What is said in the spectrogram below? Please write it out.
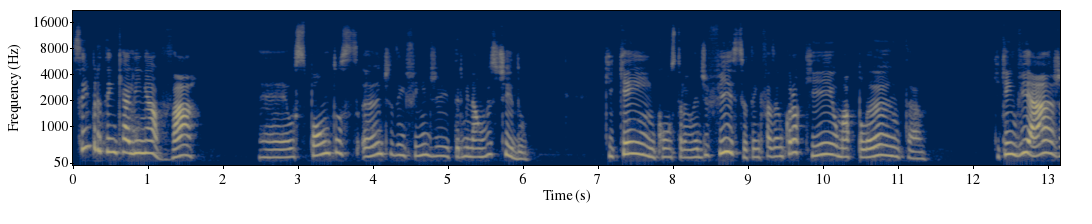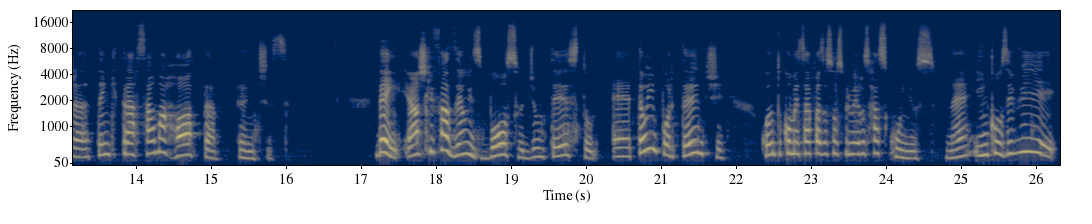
sempre tem que alinhavar é, os pontos antes, enfim, de terminar um vestido. Que quem constrói um edifício tem que fazer um croquis, uma planta. Que quem viaja tem que traçar uma rota antes. Bem, eu acho que fazer um esboço de um texto é tão importante quanto começar a fazer os seus primeiros rascunhos, né? E, inclusive,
